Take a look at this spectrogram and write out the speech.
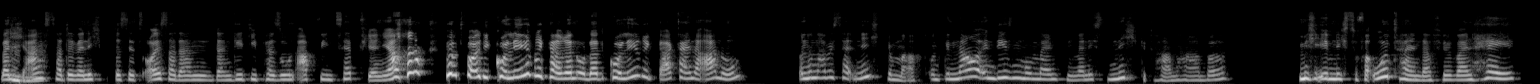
Weil mhm. ich Angst hatte, wenn ich das jetzt äußere, dann, dann geht die Person ab wie ein Zäpfchen, ja? Wird voll die Cholerikerin oder Choleriker, keine Ahnung. Und dann habe ich es halt nicht gemacht. Und genau in diesen Momenten, wenn ich es nicht getan habe, mich eben nicht zu verurteilen dafür, weil, hey,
